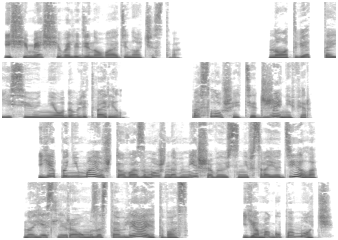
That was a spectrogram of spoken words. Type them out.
и щемящего ледяного одиночества. Но ответ Таисию не удовлетворил. «Послушайте, Дженнифер, я понимаю, что, возможно, вмешиваюсь не в свое дело, но если Раум заставляет вас, я могу помочь».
